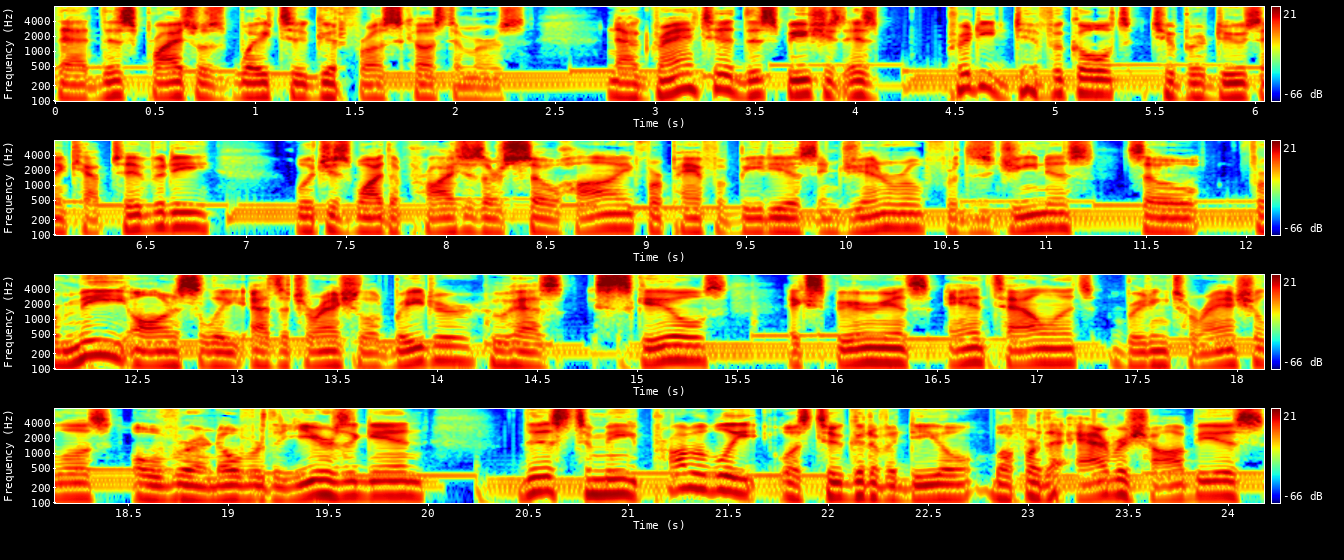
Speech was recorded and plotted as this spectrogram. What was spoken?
that this price was way too good for us customers. Now granted, this species is pretty difficult to produce in captivity, which is why the prices are so high for Pamphobeteus in general for this genus. So for me, honestly, as a tarantula breeder who has skills, experience, and talent breeding tarantulas over and over the years again, this to me probably was too good of a deal, but for the average hobbyist,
